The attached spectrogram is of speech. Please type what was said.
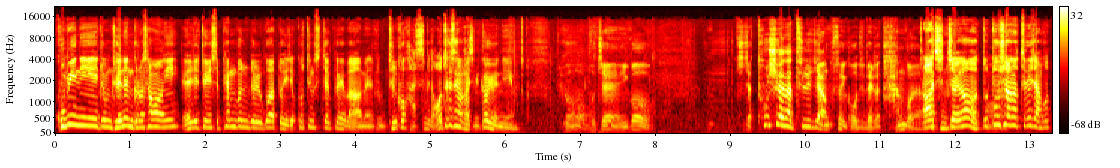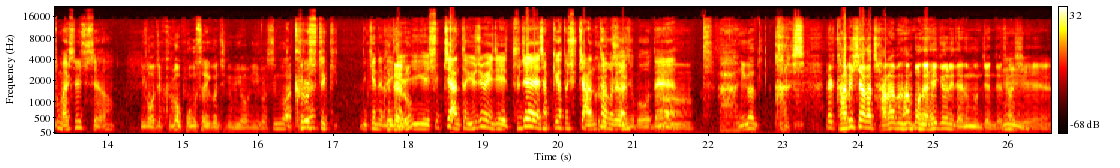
고민이 좀 되는 그런 상황이 LG 트윈스 팬분들과 또 이제 코칭 스태프의 마음에는 좀 들 것 같습니다. 어떻게 생각하십니까, 위원님? 이거 어제 이거 진짜 토시 하나 틀리지 않고서 이거 어제 내가 다 한 거야. 아 진짜요? 또 토시 하나 틀리지 않고 또 말씀해 주세요. 이거 어제 그거 보고서 이거 지금 여기 이거 쓴 거 같아. 그럴 수도 있, 있겠는데 이게? 이게 쉽지 않다. 요즘에 이제 주제 잡기가 또 쉽지 않다? 그래가지고 네. 어. 아 이거 가르시 가르시아가 잘하면 한 번에 해결이 되는 문제인데 사실. 음.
